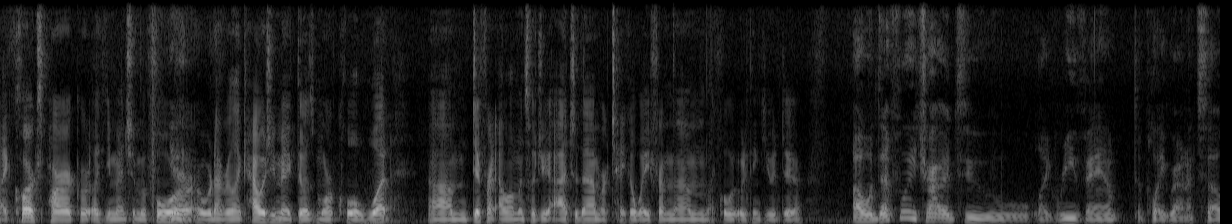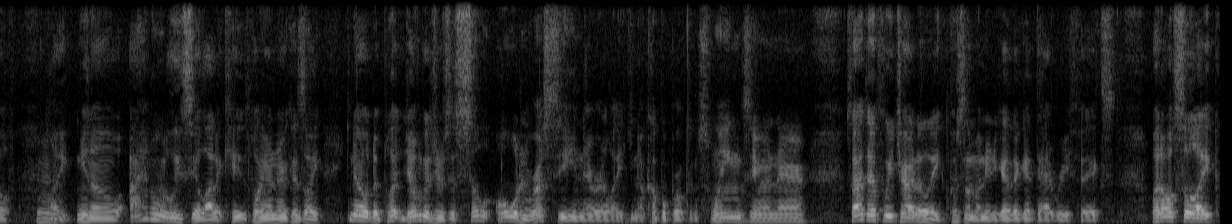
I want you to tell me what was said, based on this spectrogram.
like Clark's Park, or like you mentioned before, Yeah. or whatever? Like, how would you make those more cool? What um, different elements would you add to them or take away from them? Like, what, what do you think you would do? I would definitely try to like revamp the playground itself. Mm. Like you know, I don't really see a lot of kids playing on there because like you know the play- jungle gyms is so old and rusty, and there were like you know a couple broken swings here and there. So I definitely try to like put some money together, get that refixed. But also like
